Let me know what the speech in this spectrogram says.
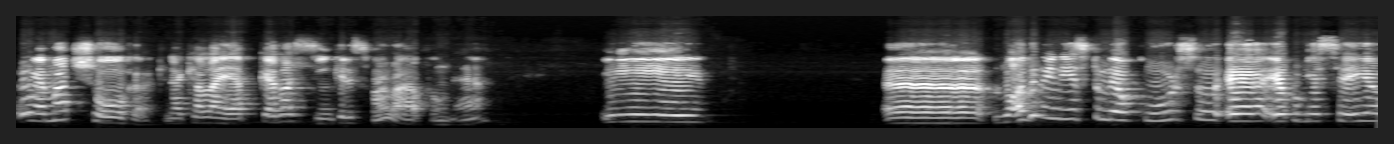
ou é machorra, que naquela época era assim que eles falavam, né? E uh, logo no início do meu curso, uh, eu comecei a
